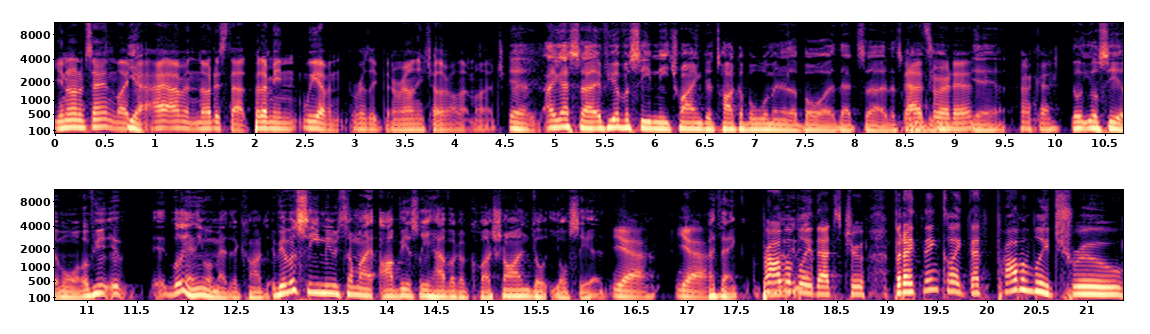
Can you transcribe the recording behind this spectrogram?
You know what I'm saying? Like, Yeah. I, I haven't noticed that. But I mean, we haven't really been around each other all that much. Yeah, I guess uh, if you ever see me trying to talk up a woman at a bar, that's uh, that's gonna That's be, where it is? Yeah, yeah. Okay. you'll you'll see it more. If you if, if really any romantic content, if you ever see me with someone I obviously have like a crush on, you'll you'll see it. Yeah. Yeah. I think Probably that's true, but I think like that's probably true.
